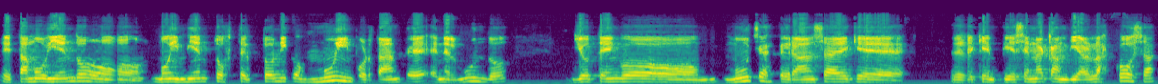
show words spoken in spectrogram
está moviendo movimientos tectónicos muy importantes en el mundo. Yo tengo mucha esperanza de que, de que empiecen a cambiar las cosas.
